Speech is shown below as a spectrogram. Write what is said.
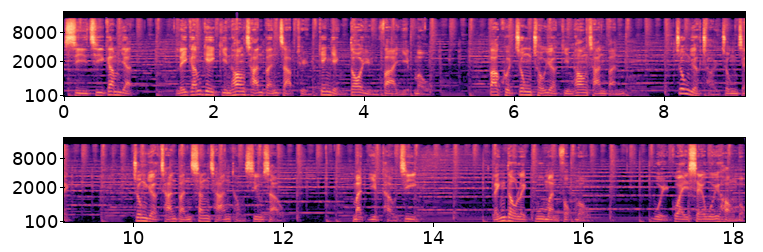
时至今日，李锦记健康产品集团经营多元化业务，包括中草药健康产品、中药材种植、中药产品生产同销售、物业投资、领导力顾问服务。回饋社會項目、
